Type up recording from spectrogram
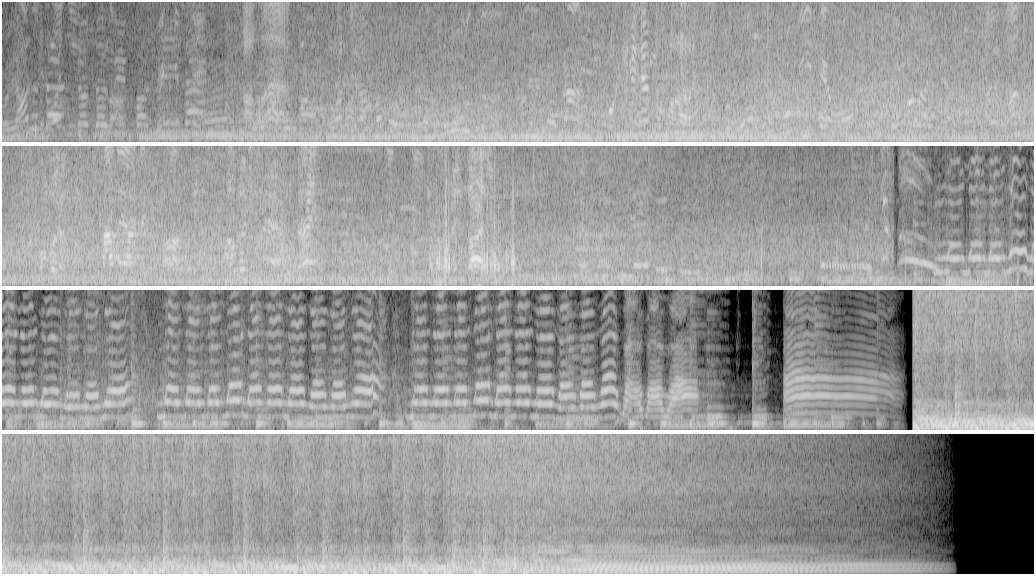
Сьогодні у нас вихідний, але творча Муза нас покинула тому у відео немає. Новин. Стане не адекват. А лише День український пейзажів. 哇哇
